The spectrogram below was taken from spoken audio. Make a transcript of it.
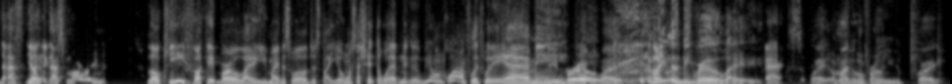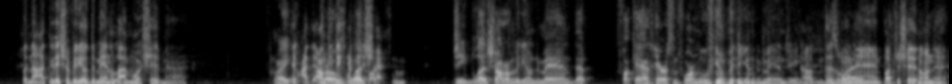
That's Yo, that, nigga, that's my arraignment low key, fuck it, bro. Like you might as well just like, yo, once that shit the web, nigga, be on Quanflix with it. Yeah, I mean, for real, like, like let's be real, like facts. Like I'm not even gonna front on you, like. But nah, I think they should video demand a lot more shit, man. Like I, I don't bro, think they, I think they have. Gee, Bloodshot on video demand. That fuck ass Harrison Ford movie on video demand. G. Yup, this one, like, man, bunch of shit on there.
